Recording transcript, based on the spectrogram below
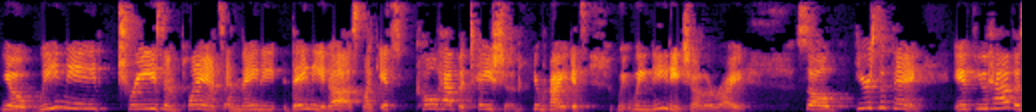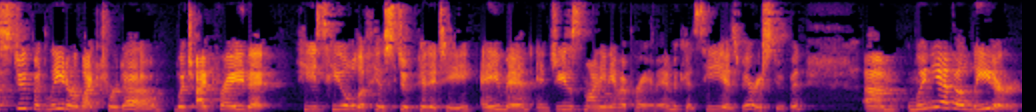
you know, we need trees and plants and they need they need us. Like it's cohabitation, right? It's we, we need each other, right? So here's the thing. If you have a stupid leader like Trudeau, which I pray that he's healed of his stupidity, amen. In Jesus' mighty name I pray, amen, because he is very stupid. Um, when you have a leader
